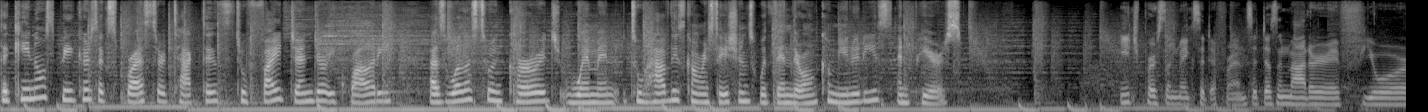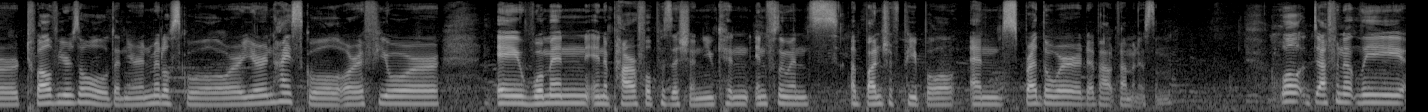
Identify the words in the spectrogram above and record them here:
The keynote speakers expressed their tactics to fight gender equality as well as to encourage women to have these conversations within their own communities and peers. Each person makes a difference. It doesn't matter if you're 12 years old and you're in middle school or you're in high school or if you're a woman in a powerful position. You can influence a bunch of people and spread the word about feminism. Well, definitely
